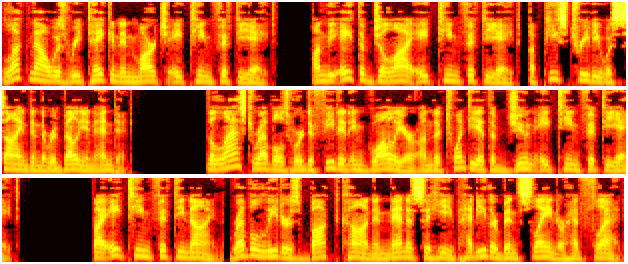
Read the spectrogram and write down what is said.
Lucknow was retaken in March 1858. On 8 July 1858, a peace treaty was signed and the rebellion ended. The last rebels were defeated in Gwalior on 20 June 1858. By 1859, rebel leaders Bakht Khan and Nana Sahib had either been slain or had fled.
